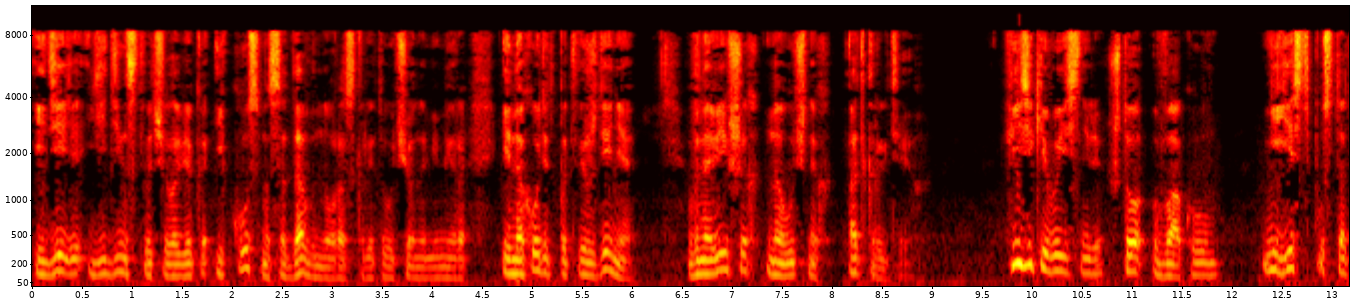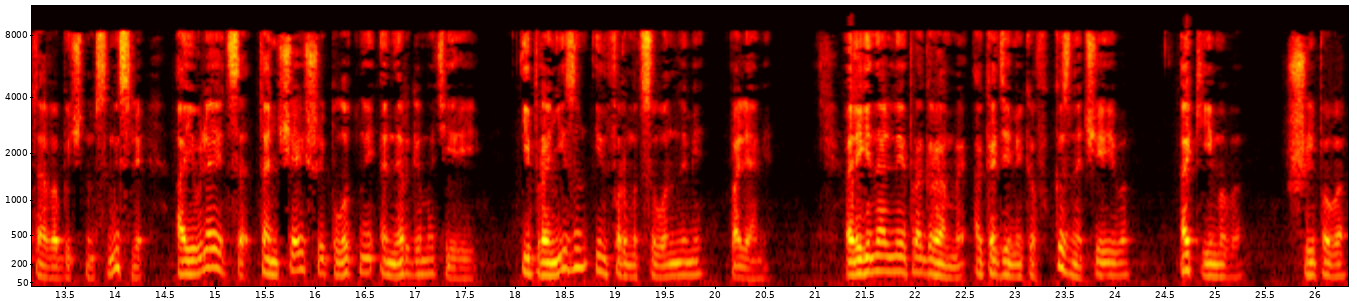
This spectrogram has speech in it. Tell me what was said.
Идея единства человека и космоса давно раскрыта учеными мира и находит подтверждение в новейших научных открытиях. Физики выяснили, что вакуум не есть пустота в обычном смысле, а является тончайшей плотной энергоматерией и пронизан информационными полями. Оригинальные программы академиков Казначеева, Акимова, Шипова,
